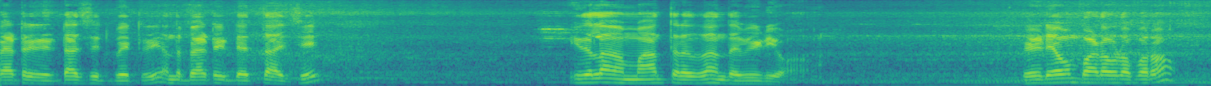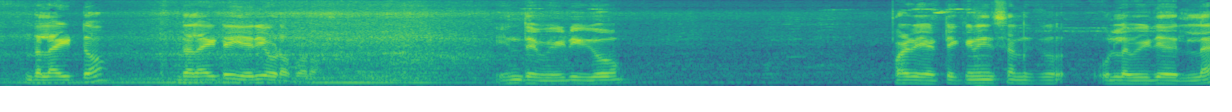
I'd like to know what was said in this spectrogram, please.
பேட்டரி டெட்டாசிட் பேட்டரி அந்த பேட்டரி டெத் ஆச்சு. இதெல்லாம் மாற்றுறது தான் இந்த வீடியோ. ரேடியோவும் பாட விட போகிறோம் இந்த லைட்டும் இந்த லைட்டும் எரிய விட போகிறோம் இந்த வீடியோ பழைய டெக்னீஷியனுக்கு உள்ள வீடியோ இல்லை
